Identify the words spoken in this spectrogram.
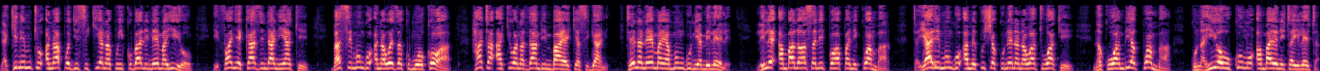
Lakini mtu anapojisikia na kuikubali neema hiyo ifanye kazi ndani yake basi mungu anaweza kumwokoa hata akiwa na dhambi mbaya kiasi gani. Tena neema ya mungu ni ya milele. Lile ambalo hasa lipo hapa ni kwamba tayari mungu amekwisha kunena na watu wake na kuwaambia kwamba kuna hiyo hukumu ambayo nitaileta.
